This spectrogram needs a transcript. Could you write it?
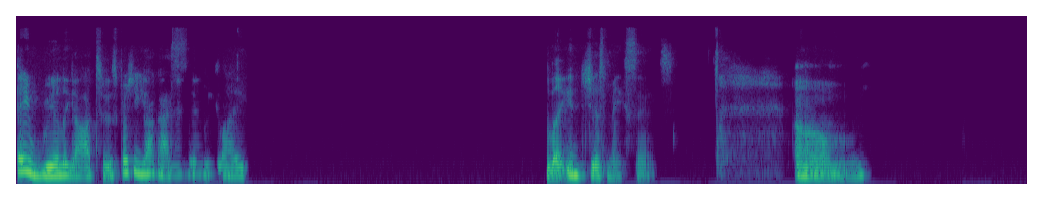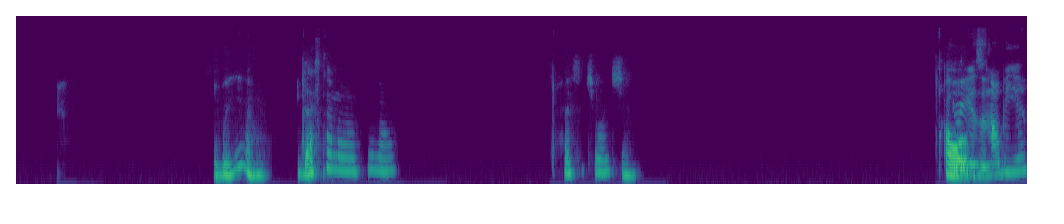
They really ought to, especially y'all got mm-hmm. like like it just makes sense. Um but yeah, that's kind of, you know, her situation. Oh, is Zenobia?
